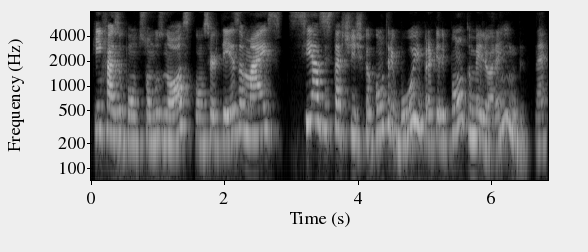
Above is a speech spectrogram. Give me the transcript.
Quem faz o ponto somos nós, com certeza, mas se as estatísticas contribuem para aquele ponto, melhor ainda, né?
